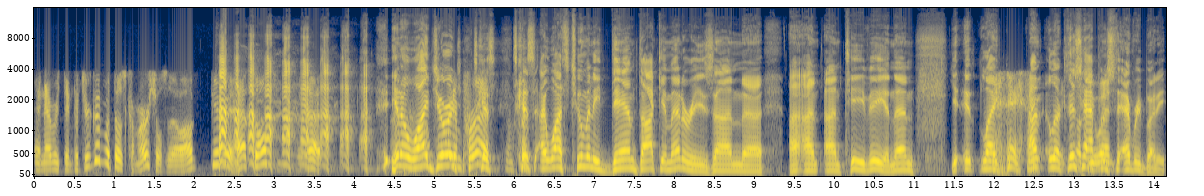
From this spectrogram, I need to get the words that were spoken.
and everything. But you're good with those commercials, though. I'll give it hats off to you for that. You know why, George? It's because I watch too many damn documentaries on uh, on on TV, and then it like look. This happens to everybody.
